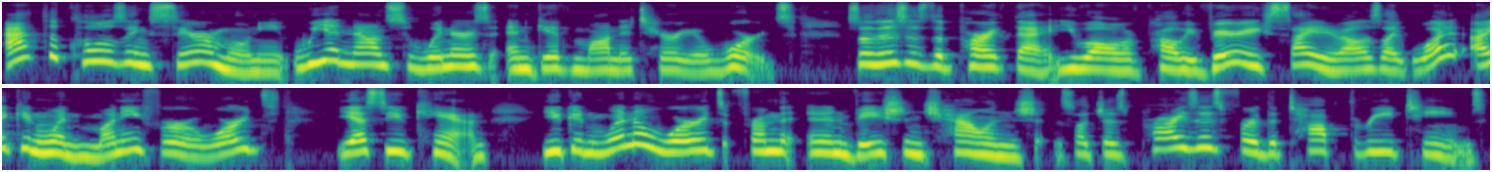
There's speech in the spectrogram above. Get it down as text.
At the closing ceremony, we announce winners and give monetary awards. So, this is the part that you all are probably very excited about. I was like, what? I can win money for awards? Yes, you can. You can win awards from the Innovation Challenge, such as prizes for the top three teams.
